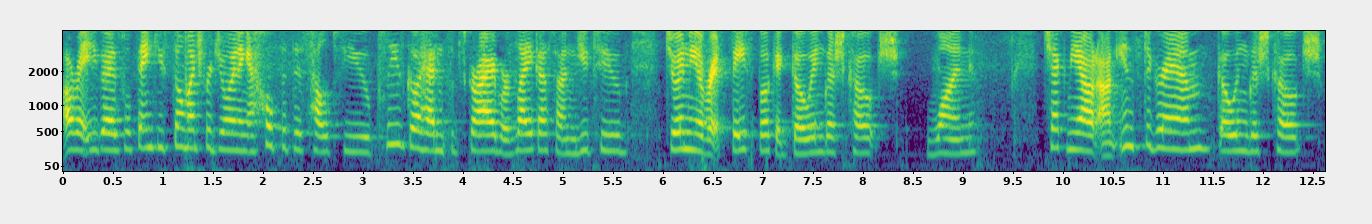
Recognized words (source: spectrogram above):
All right, you guys, well, thank you so much for joining. I hope that this helps you. Please go ahead and subscribe or like us on YouTube. Join me over at Facebook at Go English Coach 1. Check me out on Instagram, Go English Coach.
